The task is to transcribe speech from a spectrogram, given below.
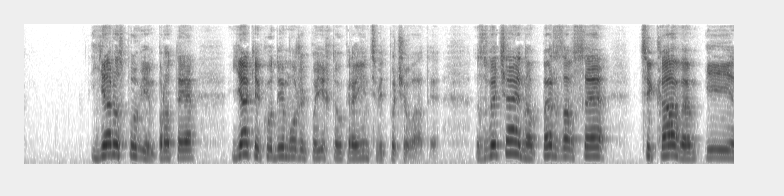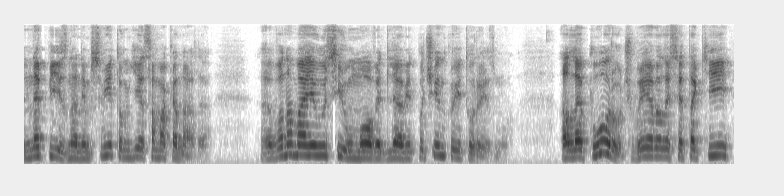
Я розповім про те, як і куди можуть поїхати українці відпочивати. Звичайно, перш за все, цікавим і непізнаним світом є сама Канада. Вона має усі умови для відпочинку і туризму. Але поруч виявилися такі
